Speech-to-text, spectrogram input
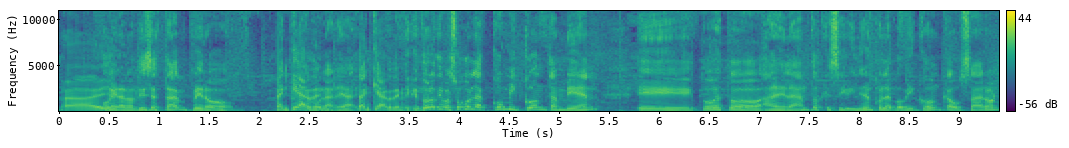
Ay, Oye, las noticias están, pero. Tan que arden, ¿eh? tan que arden. Es que todo lo que pasó con la Comic Con también, eh, todos estos adelantos que se vinieron con la Comic Con causaron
